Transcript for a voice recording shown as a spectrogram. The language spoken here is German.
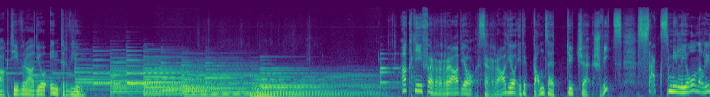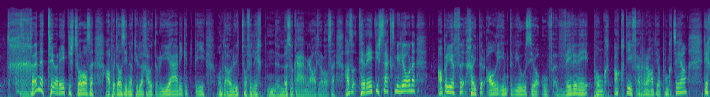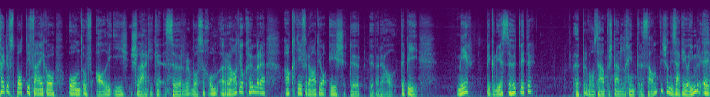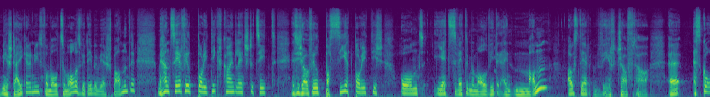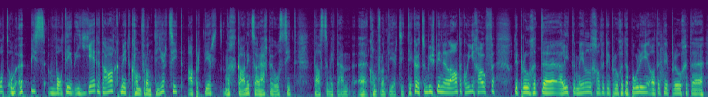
Aktiv Radio Interview. Aktiv Radio, das Radio in der ganzen deutschen Schweiz. Sechs Millionen Leute können theoretisch zuhören, aber da sind natürlich auch Dreijährige dabei und auch Leute, die vielleicht nicht mehr so gerne Radio hören. Also theoretisch sechs Millionen. Abrufen könnt ihr alle Interviews ja auf www.aktivradio.ch. Ihr könnt auf Spotify gehen und auf alle einschlägigen Server, die sich um Radio kümmern. Aktivradio ist dort überall dabei. Wir begrüßen heute wieder jemanden, der selbstverständlich interessant ist. Und ich sage ja immer, äh, wir steigern uns von Mal zu Mal. Es wird immer wieder spannender. Wir haben sehr viel Politik in letzter Zeit. Es ist auch viel passiert politisch. Und jetzt werden wir mal wieder einen Mann aus der Wirtschaft haben. Äh, es geht um etwas, wo ihr jeden Tag mit konfrontiert seid, aber dir gar nicht so recht bewusst seid, dass ihr mit dem äh, konfrontiert seid. Ihr geht zum Beispiel in einen Laden einkaufen, ihr braucht äh, einen Liter Milch oder ihr braucht einen Bulli oder ihr braucht äh,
